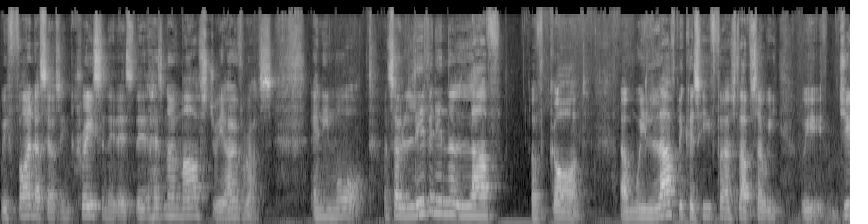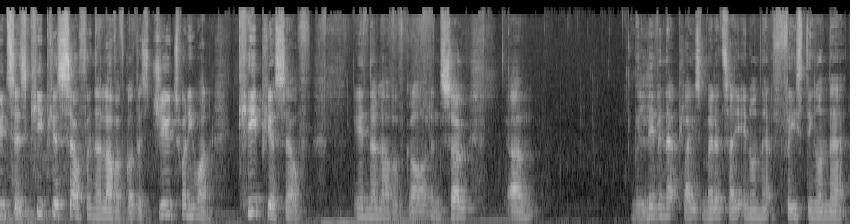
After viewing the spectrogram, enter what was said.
we find ourselves increasingly there's, there has no mastery over us anymore. And so living in the love of god and we love because he first loved. So we, we jude says keep yourself in the love of god. That's jude 21 keep yourself in the love of God. And so um, we live in that place, meditating on that, feasting on that,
